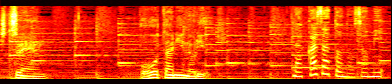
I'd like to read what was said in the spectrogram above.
出演大谷紀之。中里望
